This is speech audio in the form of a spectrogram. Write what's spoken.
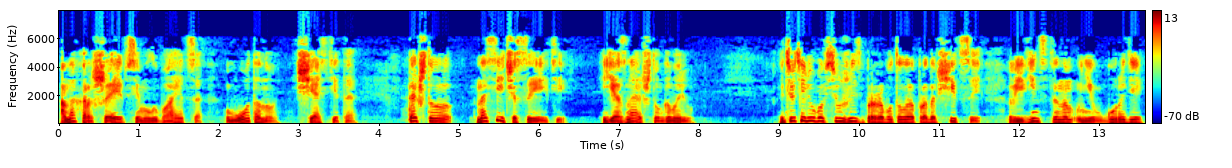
она хорошеет, всем улыбается, вот оно, счастье-то. Так что носи часы эти, я знаю, что говорю». Тетя Люба всю жизнь проработала продавщицей в единственном у нее в городе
